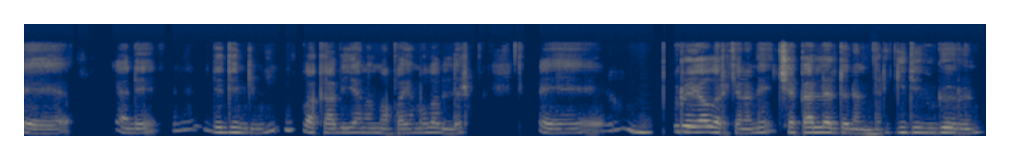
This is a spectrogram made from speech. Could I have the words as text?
Eee, yani dediğim gibi mutlaka bir yanılma payım olabilir. Eee, burayı alırken hani çeperler dönemdir. Gidin görün.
